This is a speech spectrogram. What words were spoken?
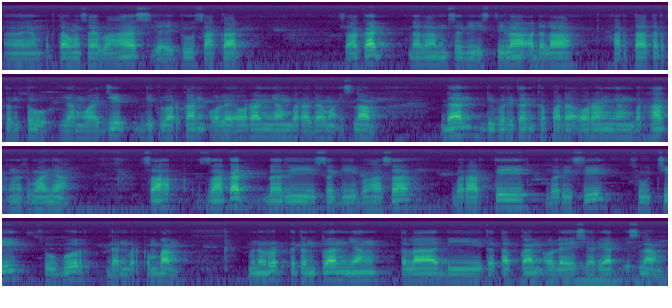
Eh, yang pertama saya bahas yaitu zakat. Zakat dalam segi istilah adalah harta tertentu yang wajib dikeluarkan oleh orang yang beragama Islam dan diberikan kepada orang yang berhak menerimanya. Zakat dari segi bahasa berarti berisi, suci, subur, dan berkembang menurut ketentuan yang telah ditetapkan oleh syariat Islam.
